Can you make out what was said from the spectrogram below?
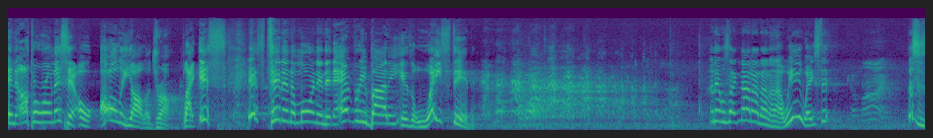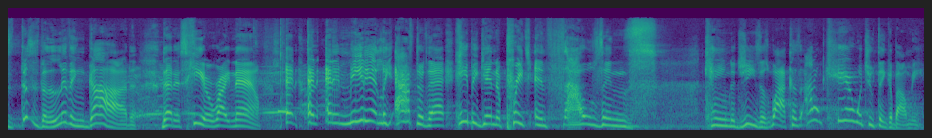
in the upper room, they said, oh, all of y'all are drunk. Like it's it's 10 in the morning and everybody is wasted. And it was like, no, no, no, no, no, we ain't wasted. This is, this is the living God that is here right now. And, and, and immediately after that, he began to preach, and thousands came to Jesus. Why? Because I don't care what you think about me.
